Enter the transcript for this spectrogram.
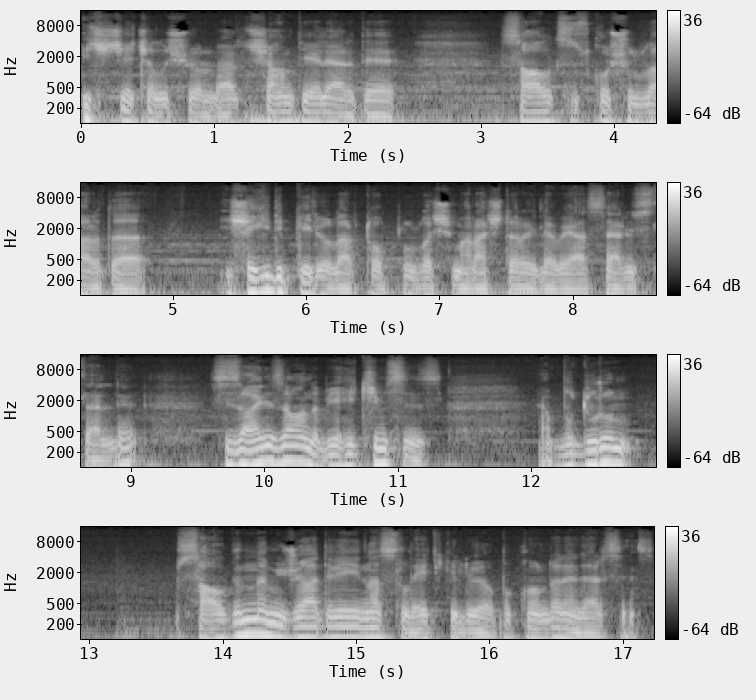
iç içe çalışıyorlar. Şantiyelerde, sağlıksız koşullarda işe gidip geliyorlar toplu ulaşım araçlarıyla veya servislerle. Siz aynı zamanda bir hekimsiniz. Ya bu durum salgınla mücadeleyi nasıl etkiliyor? Bu konuda ne dersiniz?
